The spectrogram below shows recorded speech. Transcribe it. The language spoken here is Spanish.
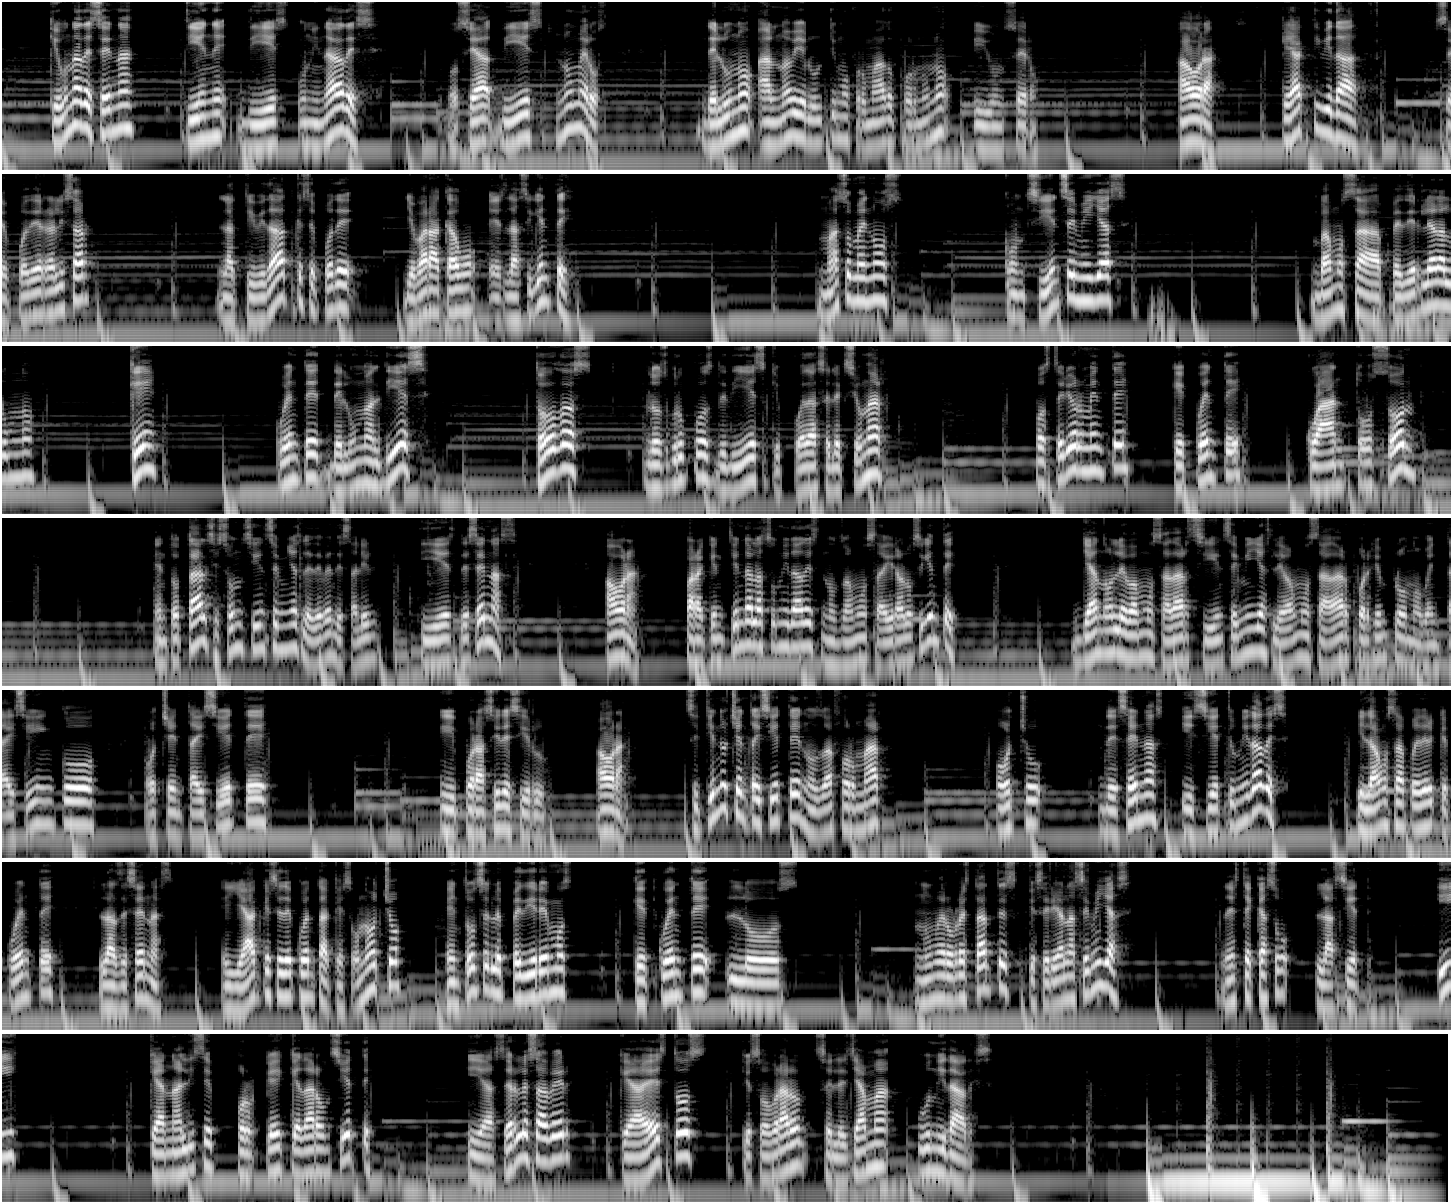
que una decena tiene 10 unidades, o sea, 10 números, del 1 al 9 y el último formado por un 1 y un 0. Ahora, ¿qué actividad se puede realizar? La actividad que se puede llevar a cabo es la siguiente. Más o menos con 100 semillas vamos a pedirle al alumno que cuente del 1 al 10 todos los grupos de 10 que pueda seleccionar. Posteriormente, que cuente cuántos son. En total, si son 100 semillas, le deben de salir 10 decenas. Ahora, para que entienda las unidades, nos vamos a ir a lo siguiente ya no le vamos a dar 100 semillas, le vamos a dar por ejemplo 95, 87 y por así decirlo. Ahora, si tiene 87 nos va a formar 8 decenas y 7 unidades. Y le vamos a pedir que cuente las decenas. Y ya que se dé cuenta que son 8, entonces le pediremos que cuente los números restantes que serían las semillas en este caso las 7, y que analice por qué quedaron 7 y hacerle saber que a estos que sobraron se les llama unidades.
